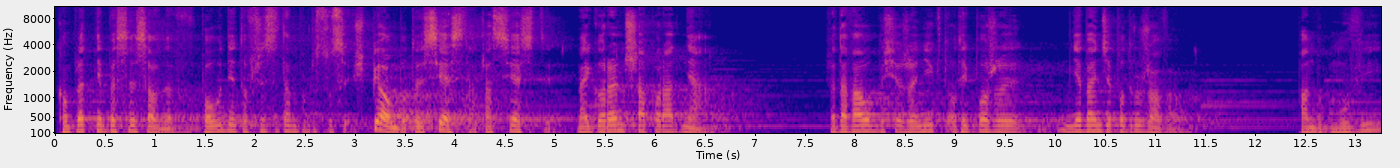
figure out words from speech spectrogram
kompletnie bezsensowne. W południe to wszyscy tam po prostu śpią, bo to jest siesta, czas siesty, najgorętsza pora dnia. Wydawałoby się, że nikt o tej porze nie będzie podróżował. Pan Bóg mówi,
